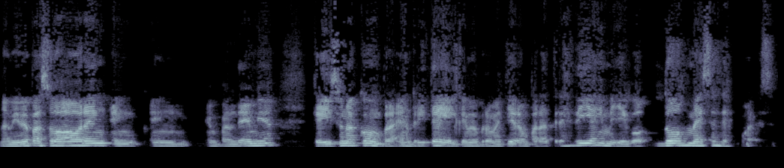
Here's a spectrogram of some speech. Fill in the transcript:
A mí me pasó ahora en, en, en, pandemia que hice una compra en retail que me prometieron para tres días y me llegó dos meses después.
